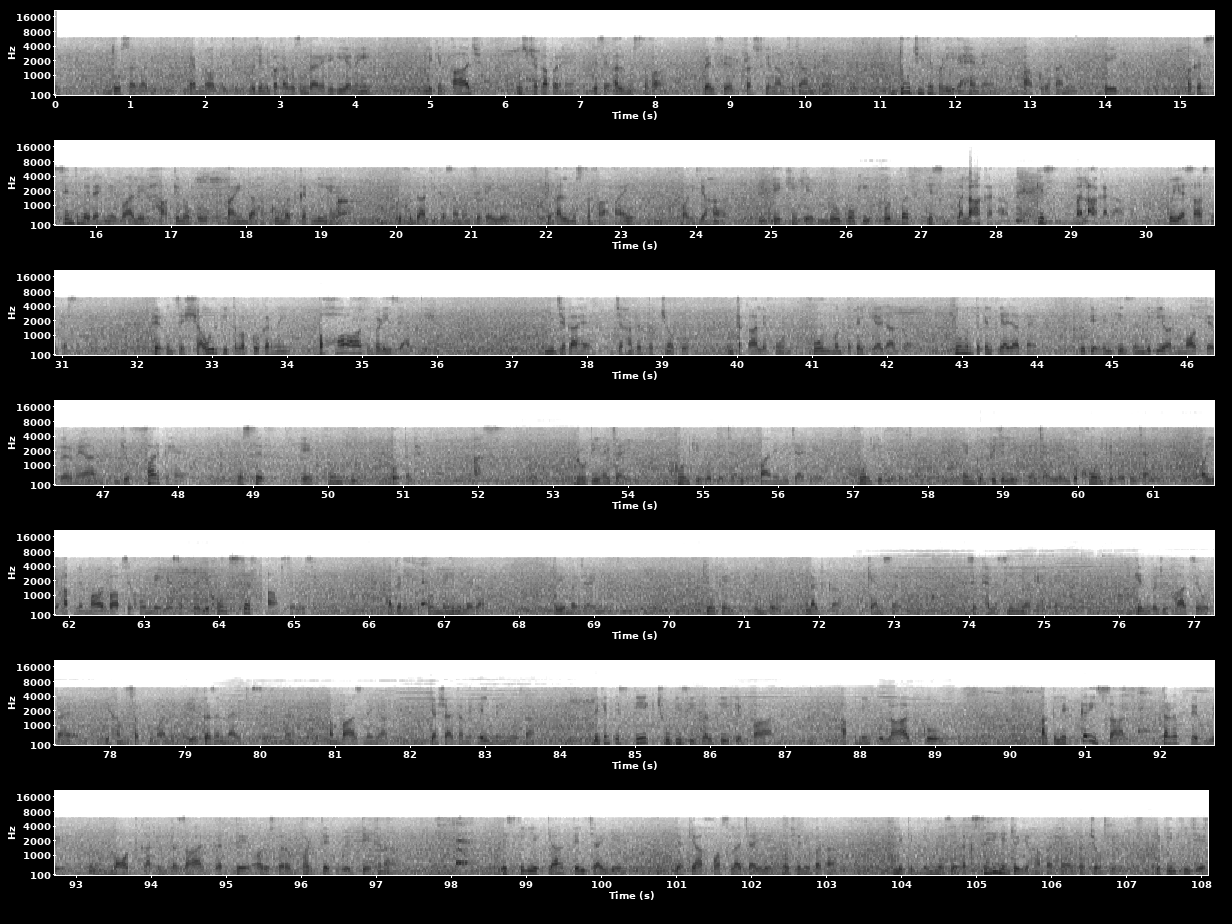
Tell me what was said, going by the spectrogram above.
دو سال والی تھی۔ ایب نارمل تھی۔ مجھے نہیں پتا وہ زندہ رہے گی یا نہیں، لیکن آج اس جگہ پر ہیں جسے المصطفیٰ ویلفیئر ٹرسٹ کے نام سے جانتے ہیں۔ دو چیزیں بڑی اہم ہیں آپ کو بتانی۔ ایک، اگر سندھ میں رہنے والے حاکموں کو آئندہ حکومت کرنی ہے، تو خدا کی قسم ان سے کہیے کہ المصطفیٰ آئیں اور یہاں دیکھیں کہ لوگوں کی غربت کس بلا کا نام ہے، کس بلا کا نام ہے۔ کوئی احساس نہیں کر سکتا۔ پھر ان سے شعور کی توقع کرنی بہت بڑی زیادتی ہے۔ یہ جگہ ہے جہاں پہ بچوں کو انتقال خون خون منتقل کیا جاتا ہے۔ کیوں منتقل کیا جاتا ہے؟ کیونکہ ان کی زندگی اور موت کے درمیان جو فرق ہے، وہ صرف ایک خون کی بوتل ہے۔ بس۔ روٹی نہیں چاہیے، خون کی بوتل چاہیے، پانی نہیں چاہیے، خون کی بوتل چاہیے۔ ان کو بجلی نہیں چاہیے، ان کو خون کی بوتل چاہیے۔ اور یہ اپنے ماں اور باپ سے خون نہیں لے سکتے، یہ خون صرف آپ سے لے سکتے ہیں۔ اگر ان کو خون نہیں ملے گا تو یہ مر جائیں گے۔ کیونکہ ان کو بلڈ کا کینسر ہے، اسے تھیلیسیمیا کہتے ہیں۔ یہ کن وجوہات سے ہوتا ہے؟ یہ ہم سب کو معلوم ہے، یہ کزن میرجز سے ہوتا ہے۔ ہم باز نہیں آتے ہیں، یا شاید ہمیں علم نہیں ہوتا۔ لیکن اس ایک چھوٹی سی غلطی کے بعد اپنی اولاد کو اگلے کئی سال تڑپتے ہوئے موت کا انتظار کرتے اور اس طرف بڑھتے ہوئے دیکھنا، اس کے لیے کیا دل چاہیے یا کیا حوصلہ چاہیے، مجھے نہیں پتا۔ لیکن ان میں سے اکثریت جو یہاں پر ہے، بچوں کی، یقین کیجیے،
